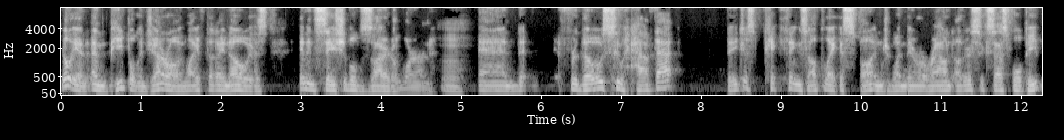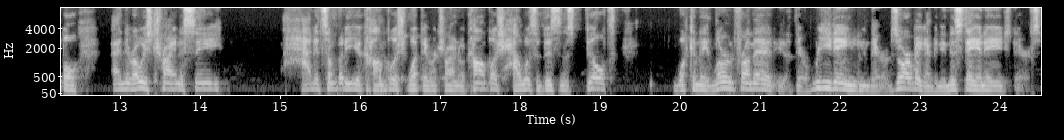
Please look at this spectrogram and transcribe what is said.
really, and, and people in general in life that I know is an insatiable desire to learn. Mm. And for those who have that, they just pick things up like a sponge when they're around other successful people. And they're always trying to see how did somebody accomplish what they were trying to accomplish? How was a business built? What can they learn from it? You know, they're reading, they're absorbing. I mean, in this day and age, there's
